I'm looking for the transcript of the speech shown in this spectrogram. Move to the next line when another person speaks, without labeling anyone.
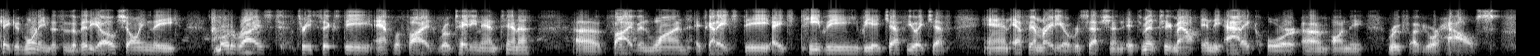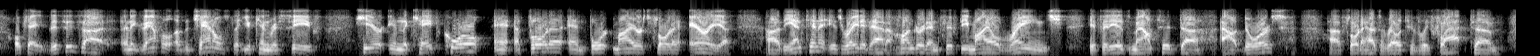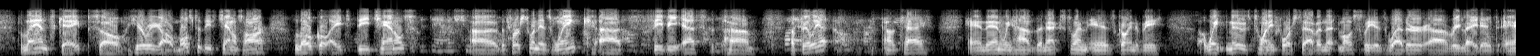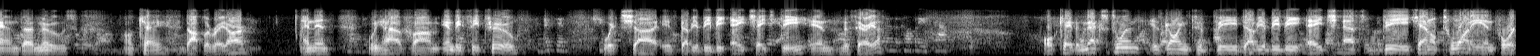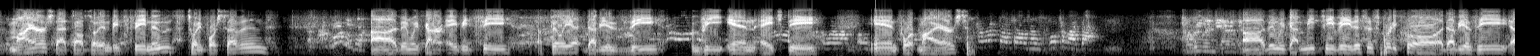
Okay, good morning. This is a video showing the motorized 360 amplified rotating antenna, uh, 5 in 1. It's got HD, HTV, VHF, UHF, and FM radio reception. It's meant to mount in the attic or um, on the roof of your house. Okay, this is uh, an example of the channels that you can receive here in the Cape Coral, uh, Florida and Fort Myers, Florida area. Uh, the antenna is rated at 150 mile range if it is mounted uh, outdoors. Uh, Florida has a relatively flat um, landscape, so here we go. Most of these channels are local HD channels. Uh, the first one is Wink, uh, CBS um, affiliate. Okay. And then we have the next one is going to be Wink News 24/7 that mostly is weather uh, related and uh, news. Okay, Doppler radar. And then we have um, NBC2 which uh, is WBBH HD in this area. Okay, the next one is going to be WBBH-SD, Channel 20 in Fort Myers. That's also NBC News, 24-7. Uh, then we've got our ABC affiliate, WZVN-HD in Fort Myers. Uh, then we've got MeTV. This is pretty cool. WZVNSD.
